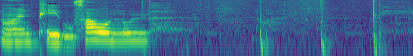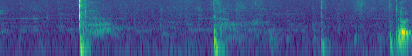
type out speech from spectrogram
Neun PUV null. Null.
